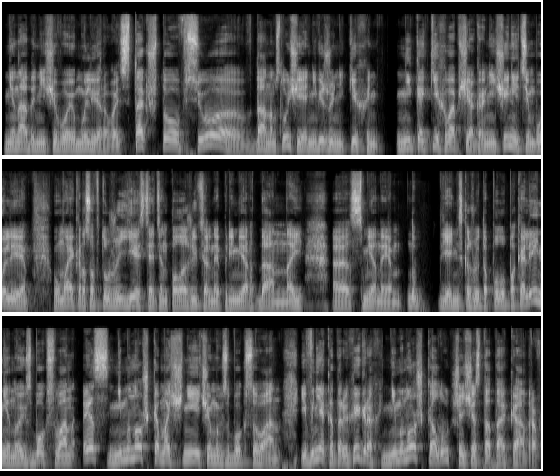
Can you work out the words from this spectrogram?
Не надо ничего эмулировать. Так что все в данном случае я не вижу никаких никаких вообще ограничений, тем более у Microsoft уже есть один положительный пример данной э, смены, ну, я не скажу это полупоколение, но Xbox One S немножко мощнее, чем Xbox One, и в некоторых играх немножко лучше частота кадров,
